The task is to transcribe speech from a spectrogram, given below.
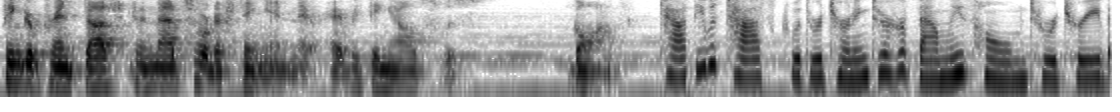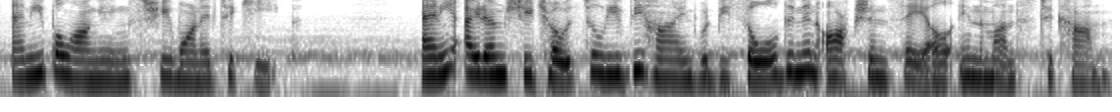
fingerprint dust and that sort of thing in there. Everything else was gone. Kathy was tasked with returning to her family's home to retrieve any belongings she wanted to keep. Any items she chose to leave behind would be sold in an auction sale in the months to come.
